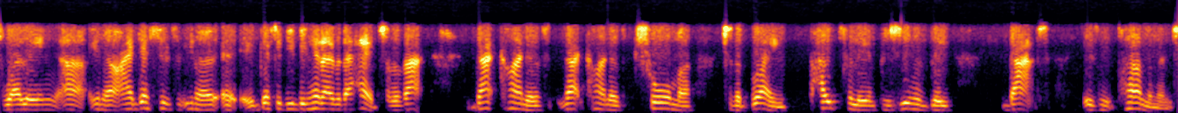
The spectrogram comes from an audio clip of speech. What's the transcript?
swelling. Uh, you know, I guess it's you know, I guess if you've been hit over the head, sort of that that kind of that kind of trauma to the brain. Hopefully and presumably, that isn't permanent,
